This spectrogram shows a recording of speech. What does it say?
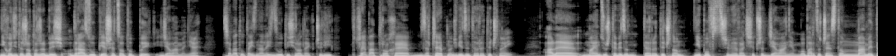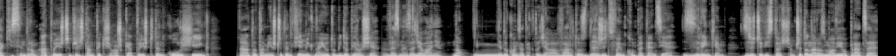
Nie chodzi też o to, żebyś od razu pierwsze co to pyk i działamy, nie? Trzeba tutaj znaleźć złoty środek, czyli trzeba trochę zaczerpnąć wiedzy teoretycznej, ale mając już tę wiedzę teoretyczną, nie powstrzymywać się przed działaniem, bo bardzo często mamy taki syndrom, a to jeszcze przeczytam tę książkę, a to jeszcze ten kursik, a to tam jeszcze ten filmik na YouTube i dopiero się wezmę za działanie. No, nie do końca tak to działa. Warto zderzyć swoją kompetencję z rynkiem, z rzeczywistością, czy to na rozmowie o pracę,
